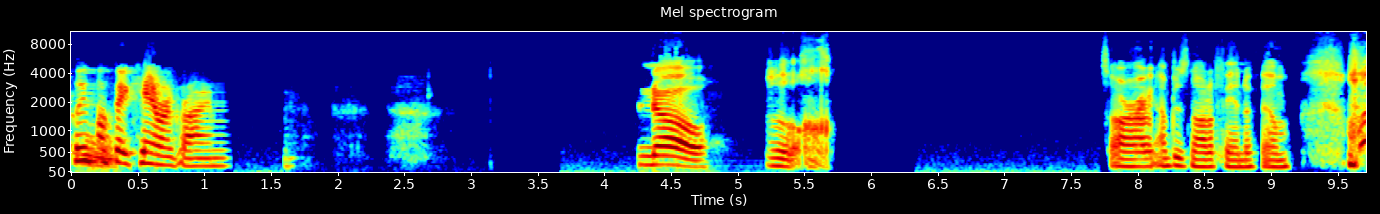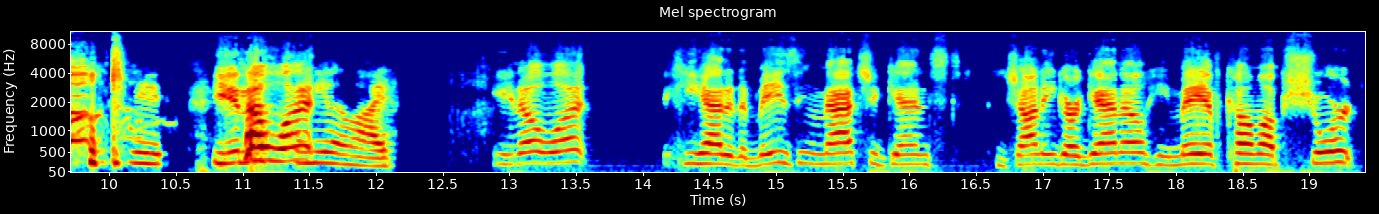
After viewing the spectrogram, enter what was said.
Please don't say Cameron Grimes. No. Ugh. Sorry, I'm just not a fan of him. you know what? Neither am I. You know what? he had an amazing match against Johnny Gargano. He may have come up short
